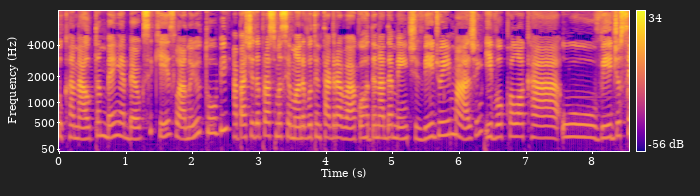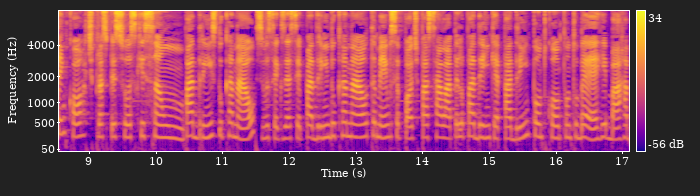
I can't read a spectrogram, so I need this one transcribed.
O canal também é Belxiquis lá no YouTube. A partir da próxima semana eu vou tentar gravar coordenadamente vídeo e imagem e vou colocar o vídeo sem corte para as pessoas que são padrinhos do canal. Se você quiser ser padrinho do canal, também você pode passar lá pelo padrinho, que é padrim.com.br barra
